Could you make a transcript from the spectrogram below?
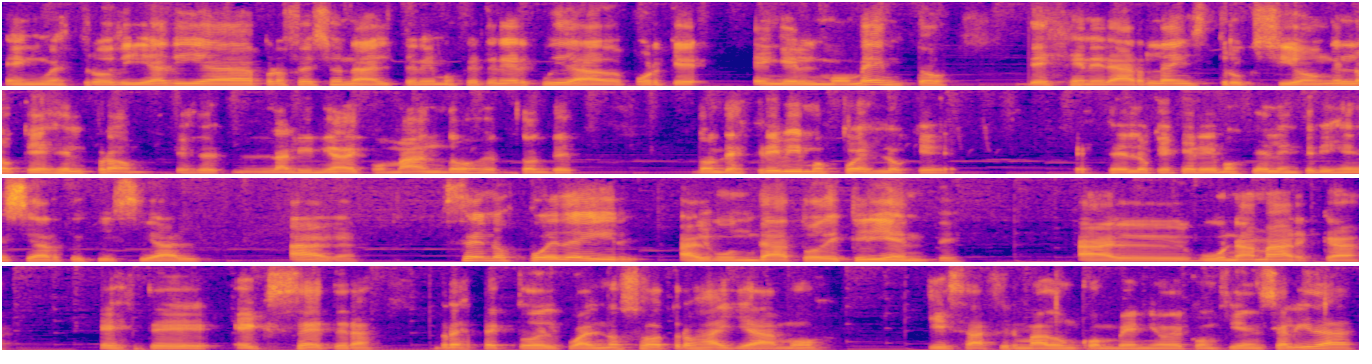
en nuestro día a día profesional tenemos que tener cuidado porque en el momento de generar la instrucción en lo que es el prompt, que es la línea de comandos, donde, donde escribimos pues lo que, este, lo que queremos que la inteligencia artificial haga, se nos puede ir algún dato de cliente, alguna marca, este, etcétera, respecto del cual nosotros hayamos quizá firmado un convenio de confidencialidad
